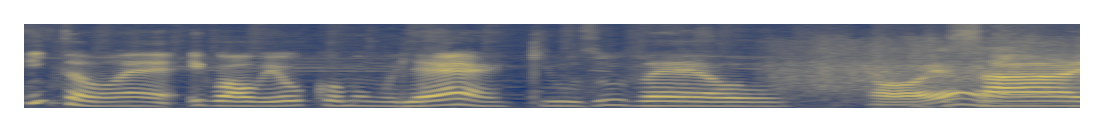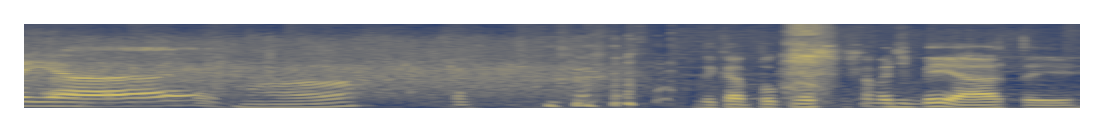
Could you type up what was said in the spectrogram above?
Então, é igual eu como mulher que uso véu, Olha! saia. Ai, Ah, Daqui a pouco nós chamar de Beata aí.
